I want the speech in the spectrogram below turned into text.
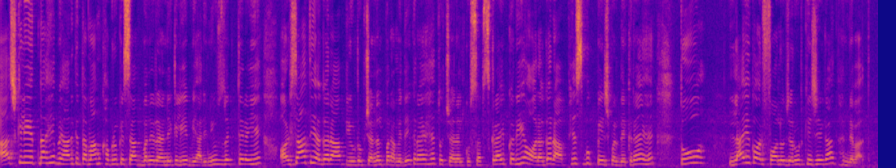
आज के लिए इतना ही। बिहार के तमाम खबरों के साथ बने रहने के लिए बिहारी न्यूज़ देखते रहिए। और साथ ही अगर आप यूट्यूब चैनल पर हमें देख रहे हैं तो चैनल को सब्सक्राइब करिए। और अगर आप फेसबुक पेज पर देख रहे हैं तो लाइक और फॉलो ज़रूर कीजिएगा। धन्यवाद।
